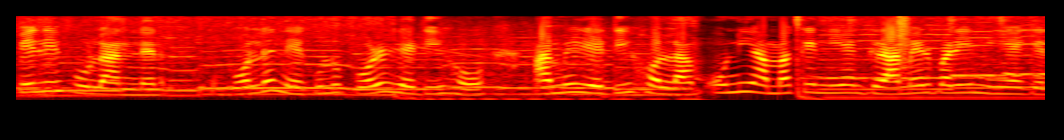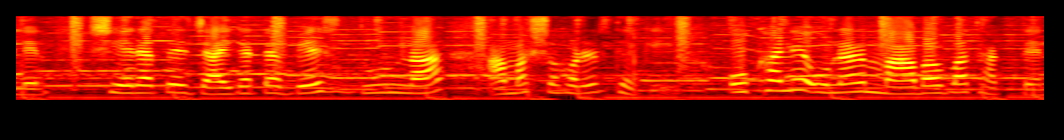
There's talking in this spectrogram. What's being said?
বেলি ফুল আনলেন। বললেন, এগুলো পরে রেডি হও। আমি রেডি হলাম। উনি আমাকে নিয়ে গ্রামের বাড়ি নিয়ে গেলেন। সে রাতে জায়গাটা বেশ দূর না আমার শহরের থেকে। ওখানে ওনার মা বাবা থাকতেন।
